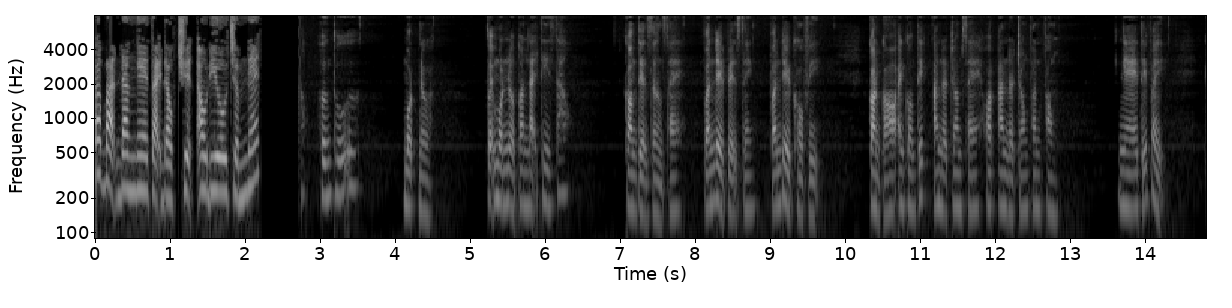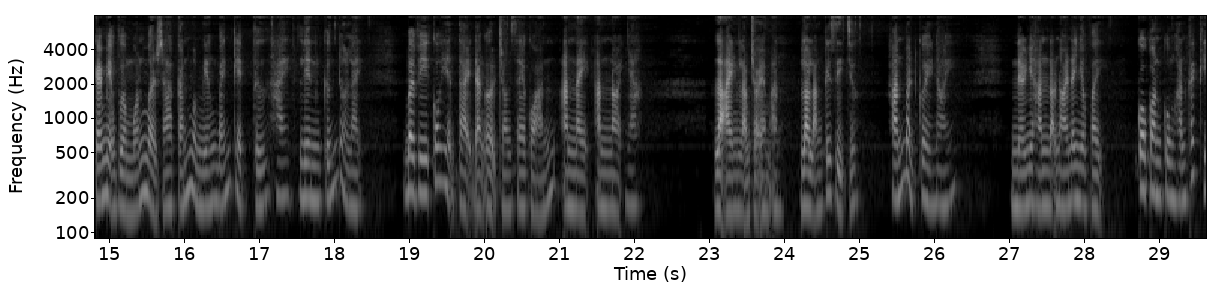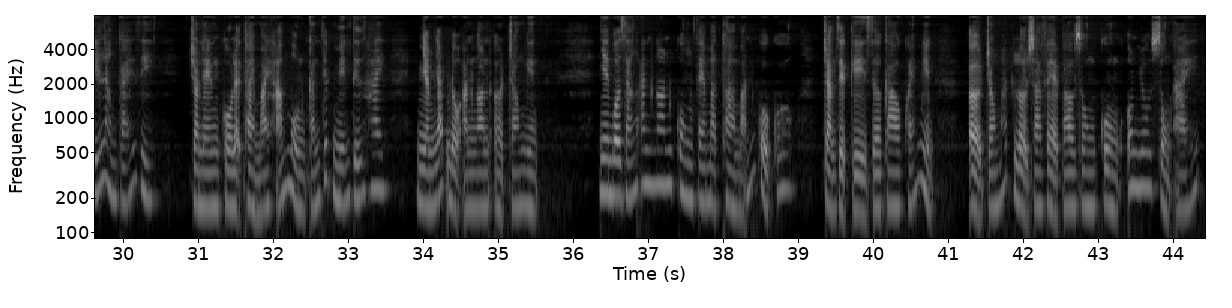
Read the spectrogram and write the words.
Các bạn đang nghe tại đọc chuyện audio.net Hứng thú ư? Một nửa. Vậy một nửa còn lại thì sao? Còn tiền dừng xe, vấn đề vệ sinh, vấn đề khẩu vị. Còn có anh không thích ăn ở trong xe hoặc ăn ở trong văn phòng. Nghe thế vậy, cái miệng vừa muốn mở ra cắn một miếng bánh kẹp thứ hai liền cứng đầu lại. Bởi vì cô hiện tại đang ở trong xe của hắn, ăn này ăn nọ nha. Là anh làm cho em ăn, lo lắng cái gì chứ? Hắn bật cười nói. Nếu như hắn đã nói đây như vậy, cô còn cùng hắn khách khí làm cái gì? Cho nên cô lại thoải mái há mồm cắn tiếp miếng thứ hai, nhấm nháp đồ ăn ngon ở trong miệng. Nhìn bộ dáng ăn ngon cùng vẻ mặt thỏa mãn của cô, Trạm Diệp Kỳ dơ cao khóe miệng, ở trong mắt lộ ra vẻ bao dung cùng ôn nhu sủng ái.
